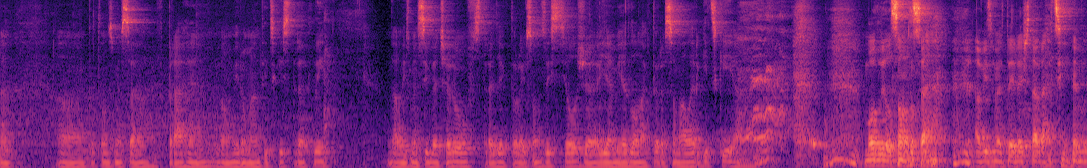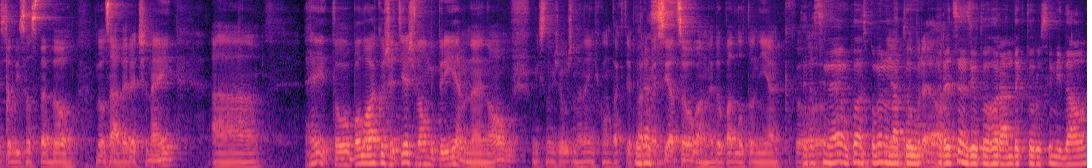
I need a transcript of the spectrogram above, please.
a, a potom sme sa v Prahe veľmi romanticky stretli. Dali sme si večeru v strede, ktorej som zistil, že jem jedlo, na ktoré som alergický a modlil som sa, aby sme v tej reštaurácii nemuseli zostať do, do záverečnej. A Hej, to bolo akože tiež veľmi príjemné, no už myslím, že už sme není v kontakte pár teraz, mesiacov a nedopadlo to nejak Teraz si neviem úplne spomenúť na tú dobre, ale... recenziu toho rande, ktorú si mi dal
